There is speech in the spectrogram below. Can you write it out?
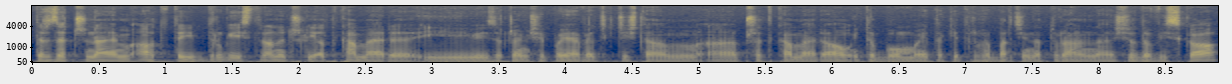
też zaczynałem od tej drugiej strony, czyli od kamery i zacząłem się pojawiać gdzieś tam e, przed kamerą i to było moje takie trochę bardziej naturalne środowisko.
